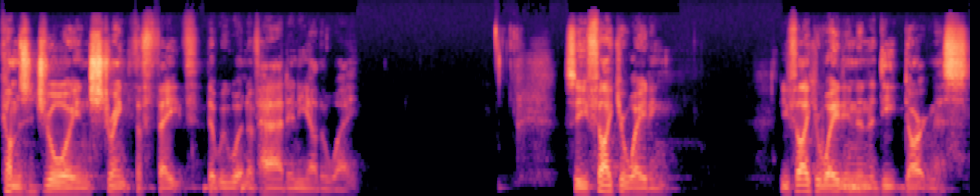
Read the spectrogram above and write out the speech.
comes joy and strength of faith that we wouldn't have had any other way. So you feel like you're waiting. You feel like you're waiting in a deep darkness.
